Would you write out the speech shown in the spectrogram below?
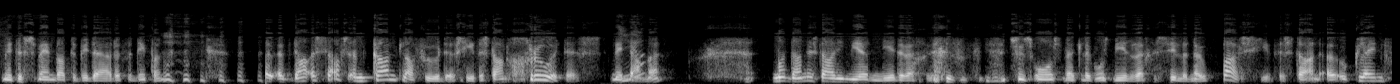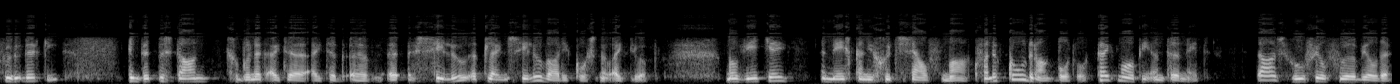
met 'n swembad op die derde verdieping. Eh, eh, daar is selfs 'n kantla voerders, jy verstaan grootes met ja? damme. Maar dan is daar die meer nederige soos ons netlik ons nederige siele nou pas, jy verstaan, 'n ou klein voerdertjie. En dit bestaan gewoonlik uit 'n uit 'n silo, 'n klein silo waar die kos nou uitloop. Maar weet jy, 'n mens kan dit goed self maak van 'n koeldrankbottel. Kyk maar op die internet. Daar's hoeveel voorbeelde.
